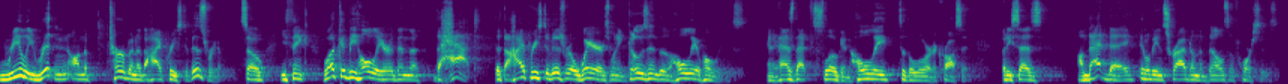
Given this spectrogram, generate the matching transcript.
really written on the turban of the high priest of Israel. So you think, what could be holier than the, the hat that the high priest of Israel wears when he goes into the Holy of Holies? And it has that slogan, Holy to the Lord, across it. But he says, on that day, it'll be inscribed on the bells of horses.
